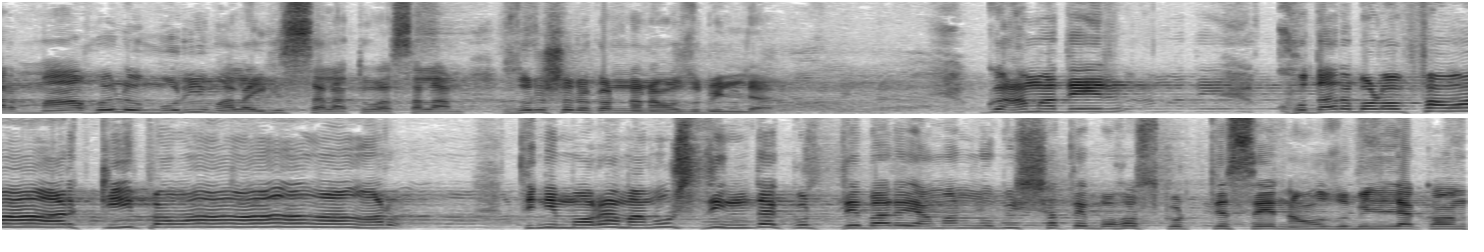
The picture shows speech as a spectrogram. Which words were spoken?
আর মা হলো মরিম আলাইহিস সালাতু ওয়াস সালাম। জোরে কন্যা নাউজুবিল্লাহ। আমাদের খোদার বড় পাওয়ার, কি পাওয়ার? তিনি মরা মানুষ চিন্তা করতে পারে, আমার নবীর সাথে বহস করতেছে নাওজুবিল্লা কন।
